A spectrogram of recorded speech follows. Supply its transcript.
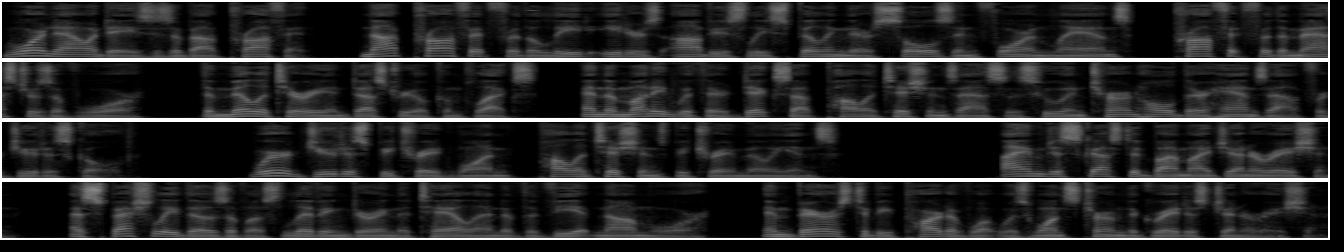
War nowadays is about profit, not profit for the lead eaters obviously spilling their souls in foreign lands, profit for the masters of war, the military industrial complex, and the moneyed with their dicks up politicians' asses who in turn hold their hands out for Judas gold. Where Judas betrayed one, politicians betray millions. I am disgusted by my generation, especially those of us living during the tail end of the Vietnam War, embarrassed to be part of what was once termed the greatest generation.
